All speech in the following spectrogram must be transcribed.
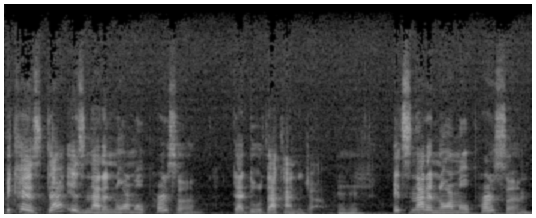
Because that is not a normal person that do that kind of job. Mm-hmm. It's not a normal person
